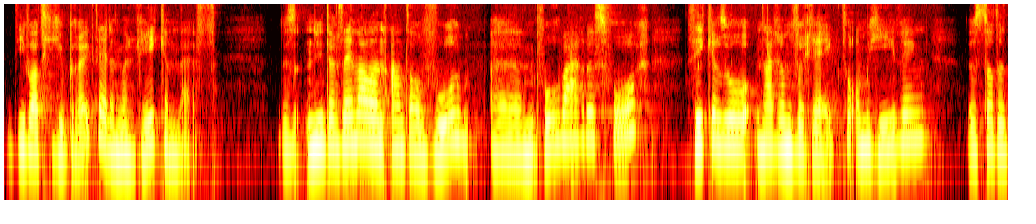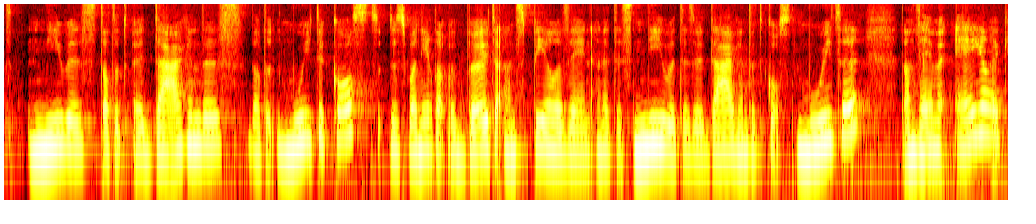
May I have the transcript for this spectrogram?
die wat je gebruikt tijdens een rekenles. Dus nu, daar zijn wel een aantal voor, voorwaarden voor. Zeker zo naar een verrijkte omgeving. Dus dat het nieuw is, dat het uitdagend is, dat het moeite kost. Dus wanneer dat we buiten aan het spelen zijn en het is nieuw, het is uitdagend, het kost moeite, dan zijn we eigenlijk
